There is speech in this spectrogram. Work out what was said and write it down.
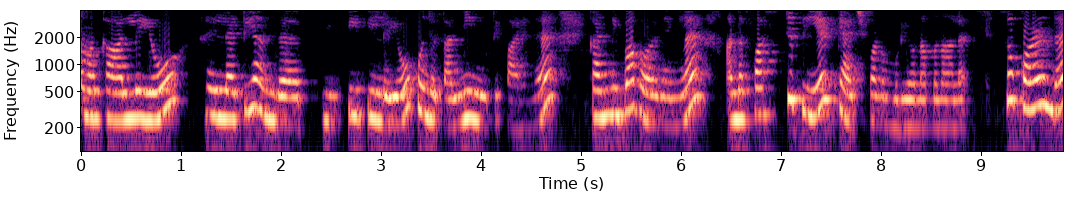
அவன் கால்லையோ இல்லாட்டி அந்த பிபிலையோ கொஞ்சம் தண்ணி ஊற்றி பாருங்க. கண்டிப்பாக குழந்தைங்கள அந்த ஃபஸ்ட்டு பீயை கேட்ச் பண்ண முடியும் நம்மளால ஸோ குழந்தை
